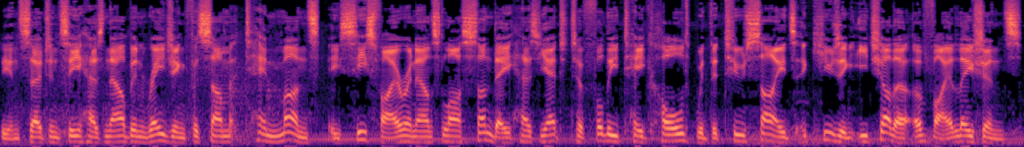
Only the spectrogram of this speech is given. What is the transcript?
The insurgency has now been raging for some 10 months. A ceasefire announced last Sunday has yet to fully take hold, with the two sides accusing each other of violations.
